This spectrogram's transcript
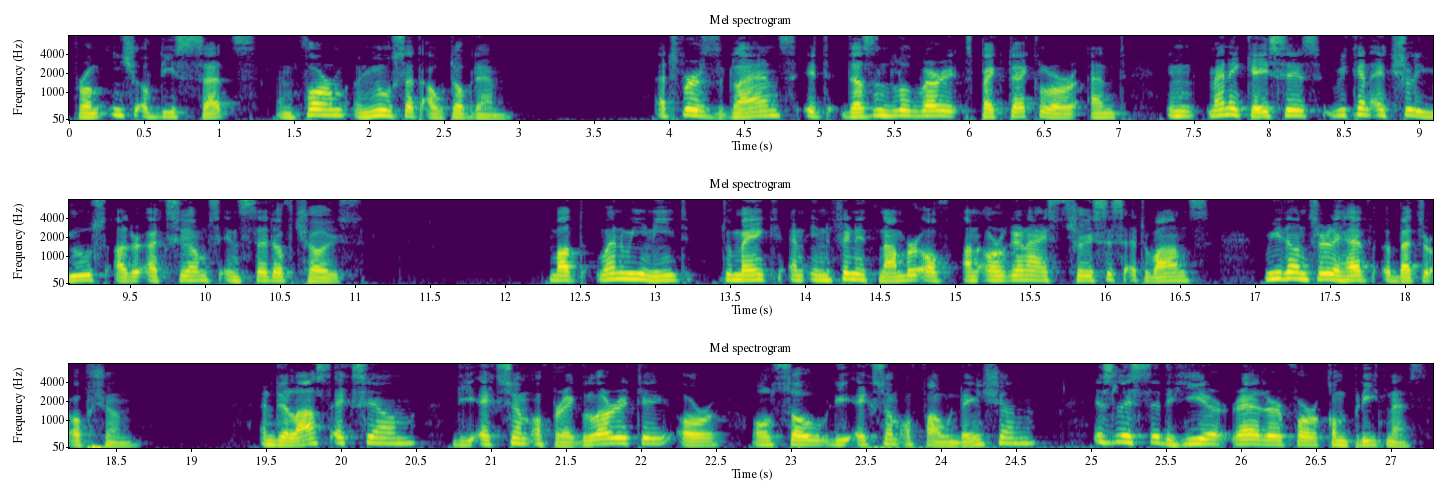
from each of these sets and form a new set out of them. At first glance, it doesn't look very spectacular and in many cases we can actually use other axioms instead of choice. But when we need to make an infinite number of unorganized choices at once, we don't really have a better option. And the last axiom, the axiom of regularity or also the axiom of foundation, is listed here rather for completeness.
